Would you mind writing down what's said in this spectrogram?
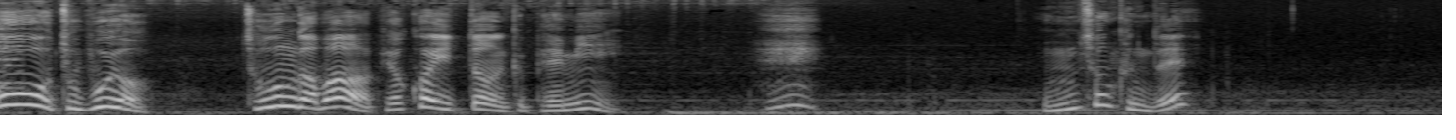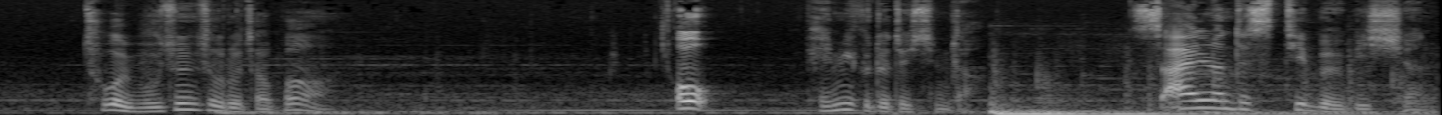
오저 뭐야 저건가봐 벽화에 있던 그 뱀이 헉? 엄청 큰데? 저걸 무슨 수로 잡아? 어! 뱀이 그려져 있습니다 사일런트 스티브 미션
